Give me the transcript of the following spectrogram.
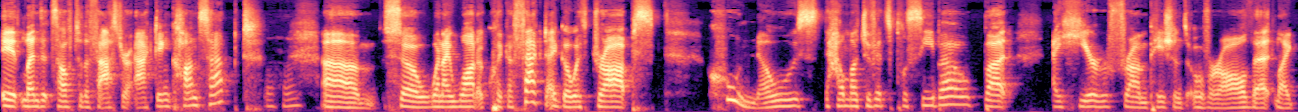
it lends itself to the faster acting concept. Mm-hmm. Um, so when I want a quick effect, I go with drops. Who knows how much of it's placebo, but I hear from patients overall that, like,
